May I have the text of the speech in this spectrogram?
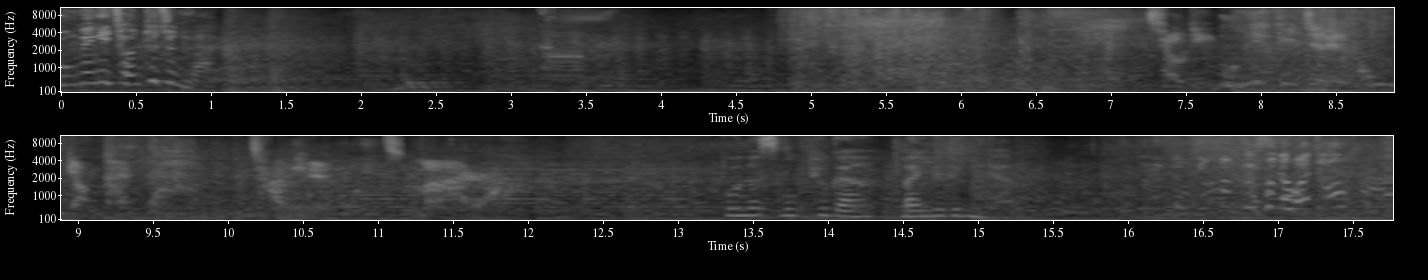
동맹이 전투 중이야. 적이 우리 기지를 공격한다. 자비를 보이지 마라. 보너스 목표가 만료됩니다. 가서 도와줘.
